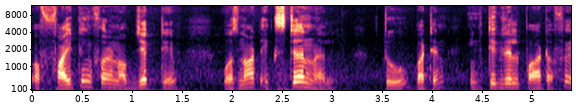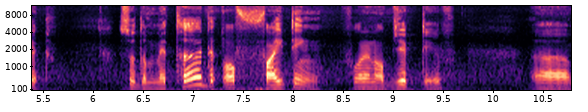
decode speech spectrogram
of fighting for an objective was not external to, but an integral part of it. So, the method of fighting for an objective uh,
